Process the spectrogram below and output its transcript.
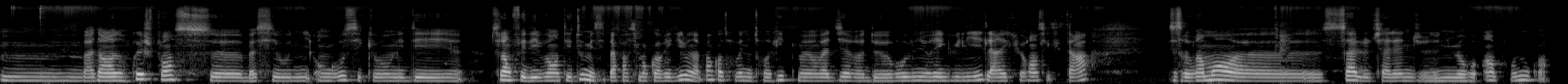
Mmh, bah Dans l'entreprise, je pense, euh, bah c'est en gros, c'est qu'on est des. Parce que là, on fait des ventes et tout, mais c'est pas forcément encore régulier. On n'a pas encore trouvé notre rythme, on va dire, de revenus réguliers, de la récurrence, etc. Ce serait vraiment euh, ça le challenge numéro un pour nous, quoi.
